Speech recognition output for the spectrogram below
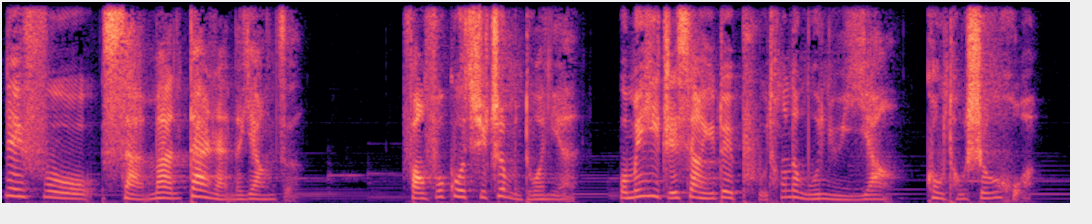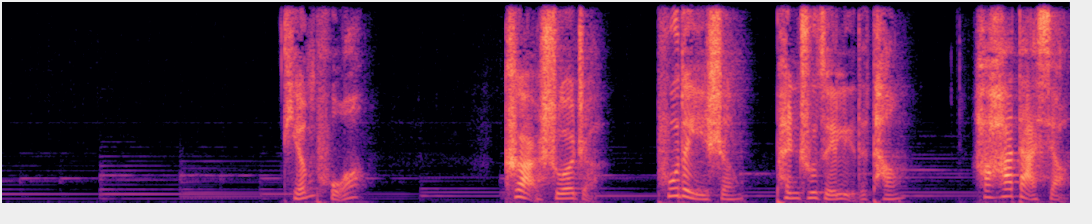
那副散漫淡然的样子，仿佛过去这么多年。我们一直像一对普通的母女一样共同生活。田婆，科尔说着，噗的一声喷出嘴里的汤，哈哈大笑。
